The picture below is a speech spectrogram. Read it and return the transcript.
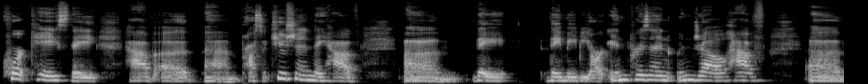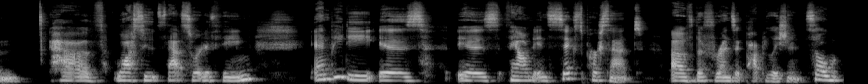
court case, they have a um, prosecution, they have um, they they maybe are in prison, in jail, have um, have lawsuits, that sort of thing. NPD is is found in six percent of the forensic population, so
